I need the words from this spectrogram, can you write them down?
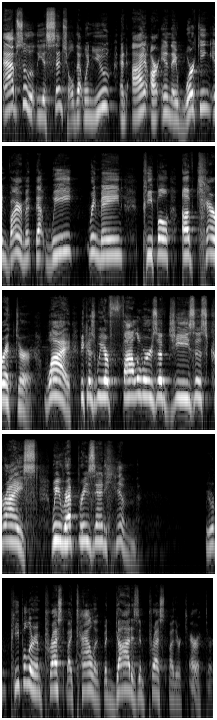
absolutely essential that when you and I are in a working environment that we remain people of character. Why? Because we are followers of Jesus Christ. We represent him. We were, people are impressed by talent, but God is impressed by their character.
